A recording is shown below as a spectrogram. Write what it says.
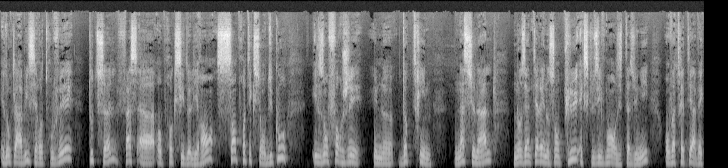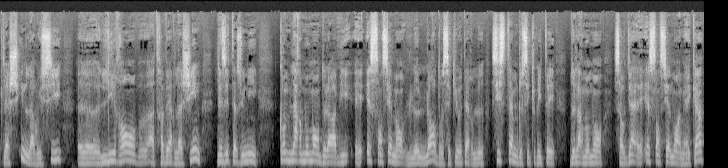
Et donc l'Arabie s'est retrouvée toute seule face au proxy de l'Iran, sans protection. Du coup, ils ont forgé une doctrine nationale. Nos intérêts ne sont plus exclusivement aux États-Unis. On va traiter avec la Chine, la Russie, euh, l'Iran euh, à travers la Chine, les États-Unis comme l'armement de l'Arabie est essentiellement l'ordre sécuritaire, le système de sécurité de l'armement saoudien est essentiellement américain,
